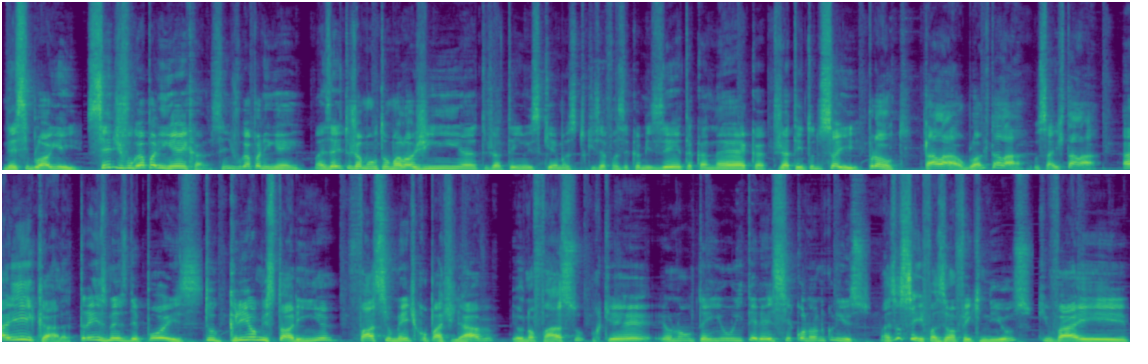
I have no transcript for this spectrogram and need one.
nesse blog aí. Sem divulgar pra ninguém, cara. Sem divulgar pra ninguém. Mas aí tu já montou uma lojinha, tu já tem um esquema se tu quiser fazer camiseta, caneca, tu já tem tudo isso aí. Pronto. Tá lá, o blog tá lá, o site tá lá. Aí, cara, três meses depois, tu cria uma historinha facilmente compartilhável. Eu não faço porque eu não tenho interesse econômico nisso. Mas eu sei fazer uma fake news que vai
